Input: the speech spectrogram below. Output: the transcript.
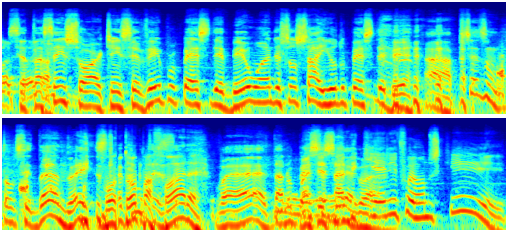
Você tá sem sorte, hein? Você veio pro PSDB, o Anderson saiu do PSDB. ah, vocês não estão se dando, é isso? Botou tá para fora? É, tá no Mas PSDB. você sabe agora. que ele foi um dos que.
